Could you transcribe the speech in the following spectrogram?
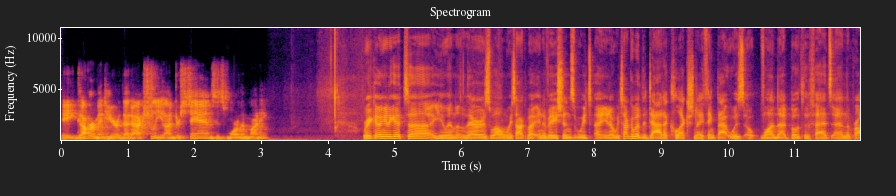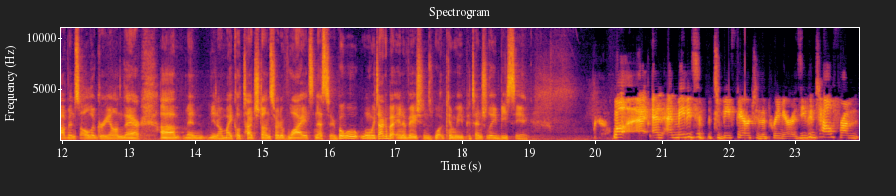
a government here that actually understands it's more than money. Rika, I'm going to get uh, you in there as well. When we talk about innovations, we uh, you know we talk about the data collection. I think that was uh, one that both the feds and the province all agree on there. Um, and you know, Michael touched on sort of why it's necessary. But when we talk about innovations, what can we potentially be seeing? Well, and, and maybe to, to be fair to the premier, as you can tell from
